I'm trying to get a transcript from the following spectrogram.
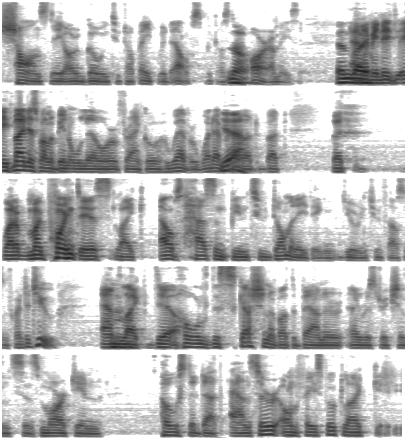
chance they are going to top eight with elves because No. they are amazing. and And, like I mean, it, it might as well have been Ole or Frank or whoever, whatever. Yeah. But but but what my point is, like, elves hasn't been too dominating during 2022, and Mm. like the whole discussion about the banner and restrictions since Martin posted that answer on Facebook, like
